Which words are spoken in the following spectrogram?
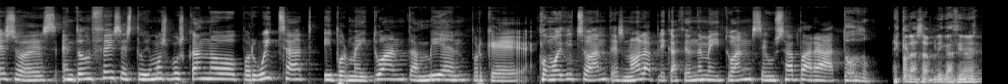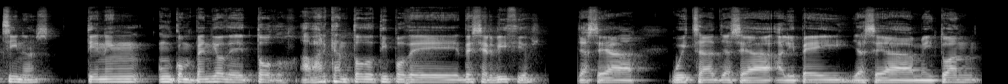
Eso es. Entonces estuvimos buscando por WeChat y por Meituan también, porque, como he dicho antes, ¿no? La aplicación de Meituan se usa para todo. Es que las aplicaciones chinas tienen un compendio de todo, abarcan todo tipo de, servicios, ya sea WeChat, ya sea Alipay, ya sea Meituan,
